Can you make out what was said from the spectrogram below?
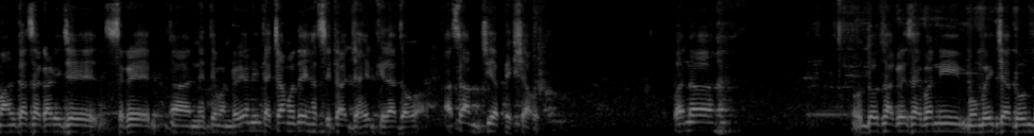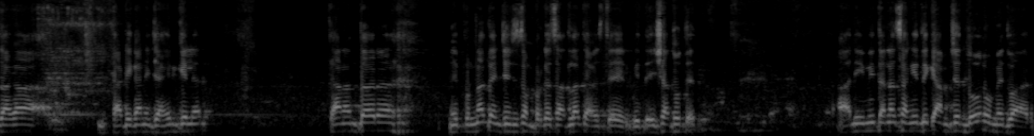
महाविकास आघाडीचे सगळे नेते मंडळी आणि त्याच्यामध्ये ह्या सीटा जाहीर केल्या जावं असं आमची अपेक्षा होती. पण उद्धव ठाकरे साहेबांनी मुंबईच्या दोन जागा त्या ठिकाणी जाहीर केल्या. त्यानंतर मी पुन्हा त्यांच्याशी संपर्क साधला त्यावेळेस ते विदेशात होते. आणि मी त्यांना सांगितले की आमचे दोन उमेदवार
